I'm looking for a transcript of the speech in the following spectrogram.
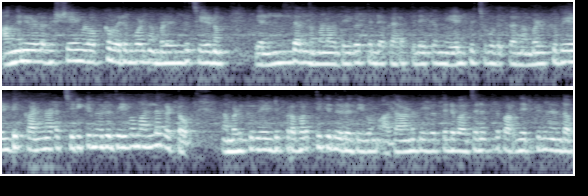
അങ്ങനെയുള്ള വിഷയങ്ങളൊക്കെ വരുമ്പോൾ നമ്മൾ എന്ത് ചെയ്യണം? എല്ലാം നമ്മൾ ആ ദൈവത്തിന്റെ കരത്തിലേക്ക് അങ്ങ് ഏൽപ്പിച്ചു കൊടുക്കുക. നമ്മൾക്ക് വേണ്ടി കണ്ണടച്ചിരിക്കുന്ന ഒരു ദൈവമല്ല കേട്ടോ. നമ്മൾക്ക് വേണ്ടി പ്രവർത്തിക്കുന്ന ഒരു ദൈവം. അതാണ് ദൈവത്തിന്റെ വചനത്തിൽ പറഞ്ഞിരിക്കുന്നത് എന്താ?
